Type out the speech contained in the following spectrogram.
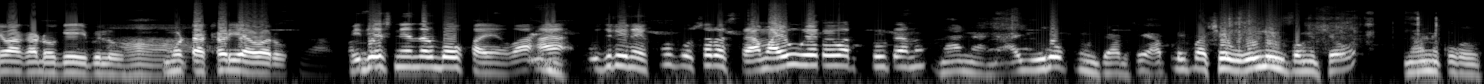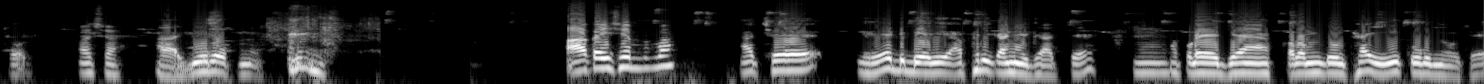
એવા કાઢો કે પેલું મોટા ઠળિયા વાળું વિદેશની અંદર બહુ ખાય આ ઉજરી ને ખૂબ સરસ થાય. આમાં એવું એક વાર ફ્રૂટ ના ના ના આ યુરોપનું ઝાડ છે. આપણી પાસે ઓલિવ પણ છે. નાનકડો છોડ. અચ્છા. હા યુરોપનું. આ કઈ છે બાપા આ છે રેડ બેરી આફ્રિકાની જાત છે. આપણે જ્યાં કરમદું થાય એ કુળનું છે.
